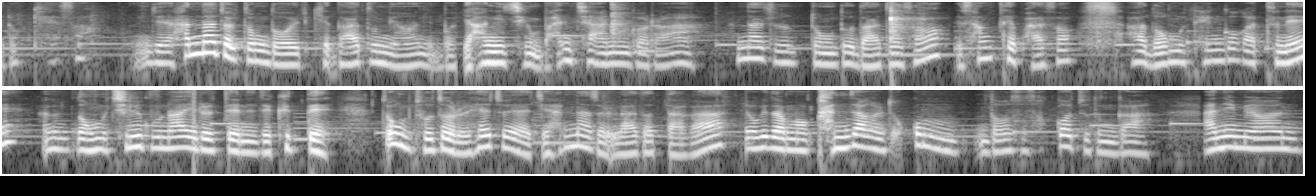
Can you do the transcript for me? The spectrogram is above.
이렇게 해서 이제 한나절 정도 이렇게 놔두면 뭐 양이 지금 많지 않은 거라 한나절 정도 놔둬서 상태 봐서 아 너무 된거 같으네. 너무 질구나 이럴 때는 이제 그때 조금 조절을 해줘야지 한나절 놔뒀다가 여기다 뭐 간장을 조금 넣어서 섞어주든가 아니면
